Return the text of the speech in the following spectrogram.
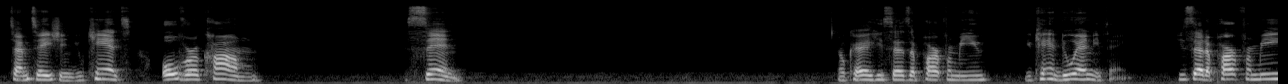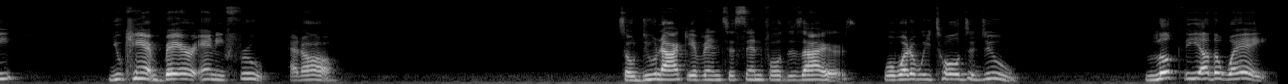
temptation. You can't overcome sin. Okay, he says, apart from me, you, you can't do anything. He said, apart from me, you can't bear any fruit at all. So do not give in to sinful desires. Well, what are we told to do? Look the other way.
